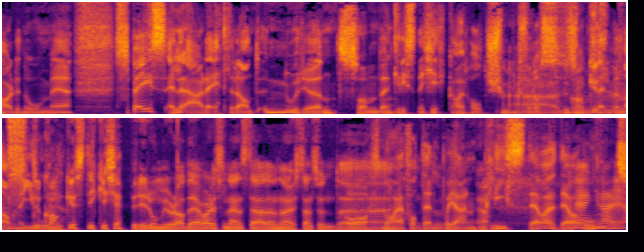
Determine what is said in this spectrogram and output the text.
Har det noe med space? Eller er det et eller annet norrønt som den kristne kirke har holdt skjult for oss? Ja, du, kan som ikke, selve navnet du kan ikke stikke kjepper i romjula, det var liksom det eneste jeg, den Øystein Sunde Åh, nå har jeg fått den på hjernen. Please, det var, det var Det er ondt.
